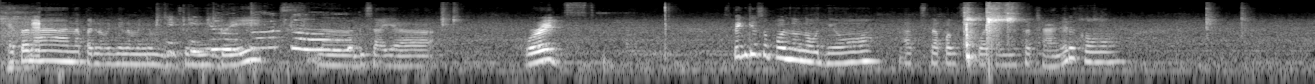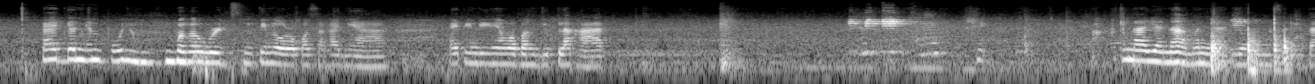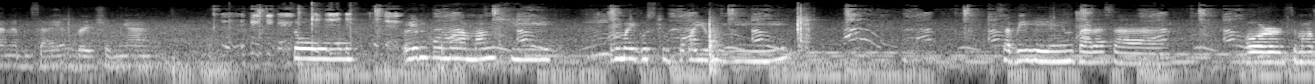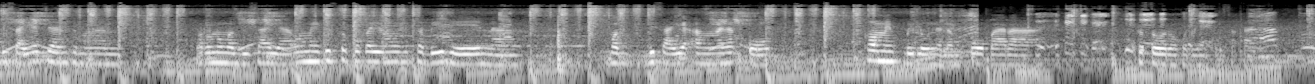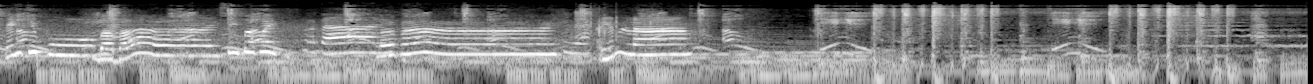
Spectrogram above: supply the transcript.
Ito na, napanood niyo naman yung video ni Grace na Bisaya words. Thank you sa panonood nyo at sa pag-support nyo sa channel ko. kahit ganyan po yung mga words na tinuro ko sa kanya, kahit hindi niya mabanggit lahat, kinaya naman nga yung salita na Bisaya version niya. So, ayun po mga mamsi, kung may gusto po kayong i sabihin para sa or sa mga Bisaya dyan, sa mga marunong mag-Bisaya, kung may gusto po kayong sabihin na mag-Bisaya ang anak ko, comment below na lang po para tuturo ko din po sa kanya. Thank you po! Bye-bye! Say bye-bye!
